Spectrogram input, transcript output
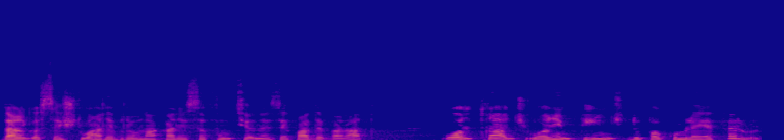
dar găsești oare vreuna care să funcționeze cu adevărat? Ori tragi, ori împingi, după cum le e felul.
